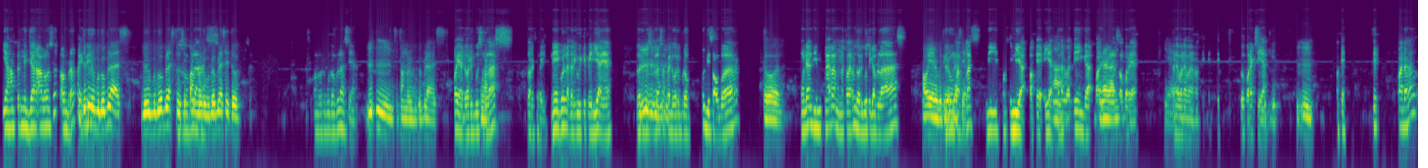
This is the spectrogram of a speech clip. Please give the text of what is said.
yang hampir ngejar Alonso tahun berapa itu itu? ya? 2012. 2012 tuh, Sepang 2012 itu. Tahun 2012 ya. Mm Sepang 2012. Oh ya, 2011. Sorry, sorry. Nih gue lihat dari Wikipedia ya. 2011 Hmm. sampai 2020 itu di Sauber. Betul. Kemudian di McLaren, McLaren 2013. Oh iya 2013 ya. 2014 di Force India. Oke, iya Ah. benar berarti nggak balik ke? Sauber ya. Iya. Benar benar benar. Oke. Gue koreksi ya. Sedikit. Mm-mm. Padahal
